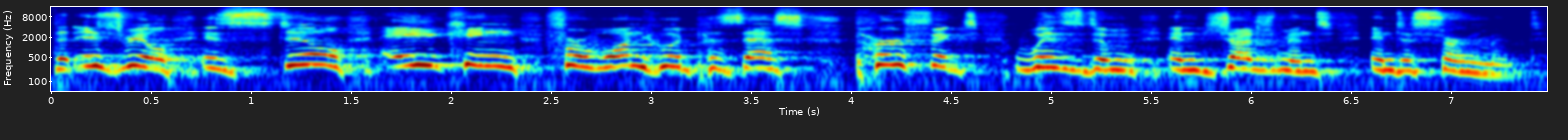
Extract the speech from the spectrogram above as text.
That Israel is still aching for one who would possess perfect wisdom and judgment and discernment.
